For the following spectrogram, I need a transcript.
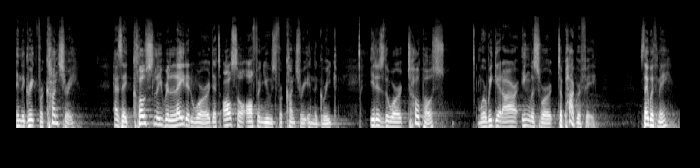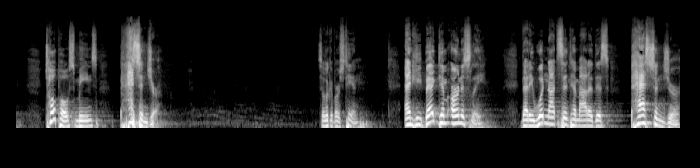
in the Greek for country has a closely related word that's also often used for country in the Greek. It is the word topos, where we get our English word topography. Stay with me. Topos means passenger. So look at verse 10. And he begged him earnestly that he would not send him out of this passenger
